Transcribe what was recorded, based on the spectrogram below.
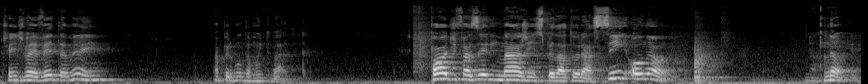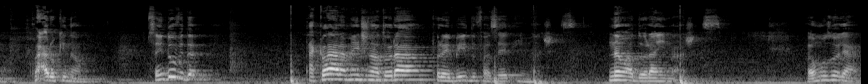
a gente vai ver também uma pergunta muito básica. Pode fazer imagens pela Torá, sim ou não? Não. não. Claro que não. Sem dúvida. Está claramente na Torá proibido fazer imagens. Não adorar imagens. Vamos olhar.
